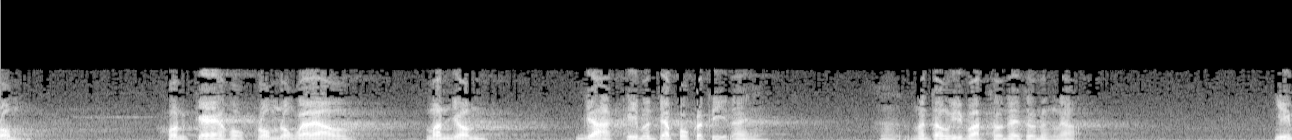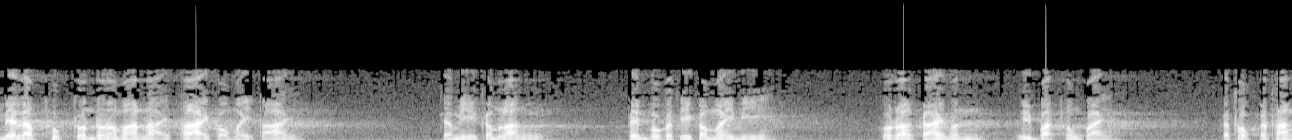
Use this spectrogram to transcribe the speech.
ล้ม คนแก่หกล้มลงไปแล้ว มันย่อมยากที่มันจะปกติได้นะมันต้องวิบัติส่วนใดส่วนหนึ่งแล้ว ยิ่งได้รับทุกข์ทนทรมานหลายตายก็ไม่ตาย จะมีกำลังเป็นปกติก็ไม่มีเพราะร่างกายมันวิบัติลงไป กระทบกระทั่ง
